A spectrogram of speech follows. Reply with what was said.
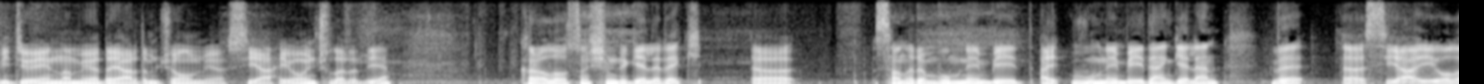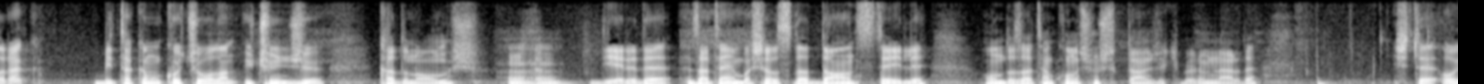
Video yayınlamıyor da yardımcı olmuyor siyahi oyunculara diye. Carl Lawson şimdi gelerek e, sanırım Women, NBA, Women NBA'den gelen ve e, siyahi olarak bir takımın koçu olan üçüncü kadın olmuş. Hı hı. Diğeri de zaten en başarılısı da Dawn Staley. Onu da zaten konuşmuştuk daha önceki bölümlerde. İşte o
